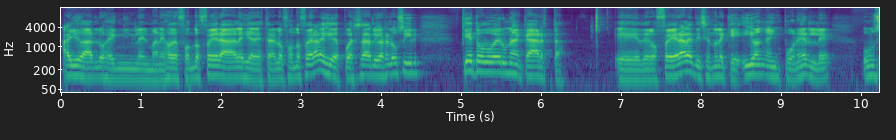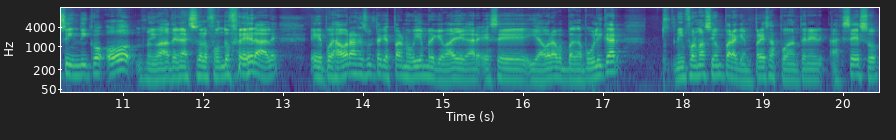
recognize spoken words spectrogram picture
ayudarlos en el manejo de fondos federales y a distraer los fondos federales y después salió a relucir que todo era una carta eh, de los federales diciéndole que iban a imponerle un síndico o no iban a tener acceso a los fondos federales. Eh, pues ahora resulta que es para noviembre que va a llegar ese y ahora van a publicar la información para que empresas puedan tener acceso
